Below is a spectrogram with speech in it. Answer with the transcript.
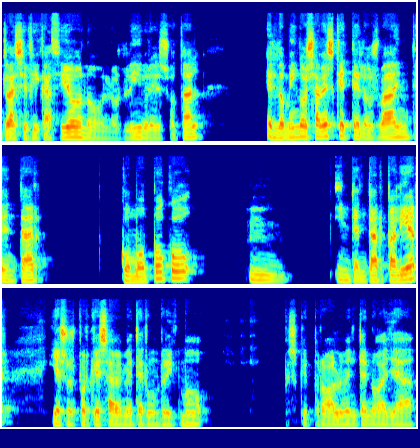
clasificación o en los libres o tal, el domingo sabes que te los va a intentar como poco mm, intentar paliar y eso es porque sabe meter un ritmo pues que probablemente no haya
